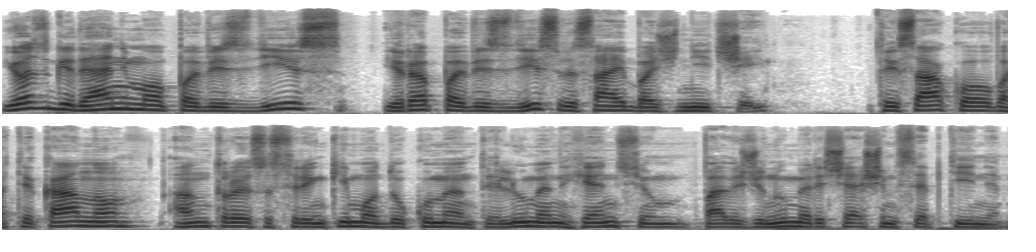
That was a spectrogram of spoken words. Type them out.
Jos gyvenimo pavyzdys yra pavyzdys visai bažnyčiai. Tai sako Vatikano antrojo susirinkimo dokumentai Lumen Gentium, pavyzdžiui, numeris 67.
